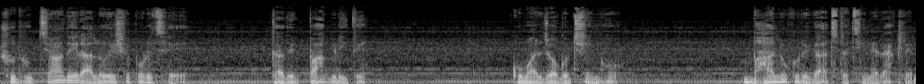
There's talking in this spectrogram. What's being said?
শুধু চাঁদের আলো এসে পড়েছে তাদের পাগড়িতে। কুমার জগৎ সিংহ ভালো করে গাছটা চিনে রাখলেন।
